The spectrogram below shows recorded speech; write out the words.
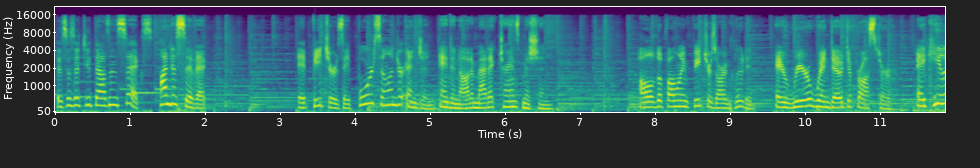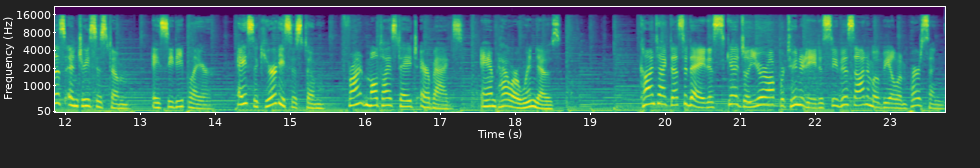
This is a 2006 Honda Civic. It features a four-cylinder engine and an automatic transmission. All of the following features are included. A rear window defroster, a keyless entry system, a CD player, a security system, front multi-stage airbags, and power windows. Contact us today to schedule your opportunity to see this automobile in person.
